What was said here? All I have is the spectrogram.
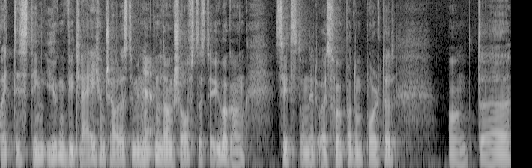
halt das Ding irgendwie gleich und schau, dass du minutenlang schaffst, dass der Übergang sitzt und nicht alles holpert und poltert. Und äh.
